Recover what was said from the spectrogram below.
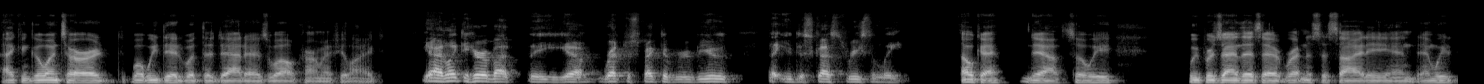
I can go into our what we did with the data as well, Carmen, if you like. Yeah, I'd like to hear about the uh, retrospective review that you discussed recently. Okay, yeah. So we we presented this at Retina Society, and and we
